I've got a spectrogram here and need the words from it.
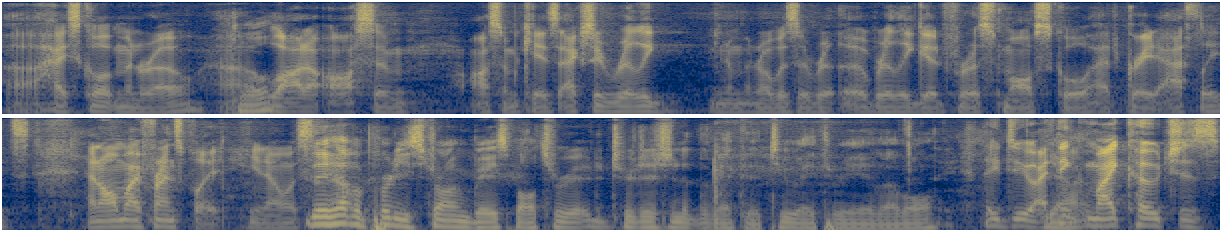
uh, high school at Monroe. Uh, A lot of awesome, awesome kids. Actually, really, you know, Monroe was a, re- a really good for a small school. Had great athletes, and all my friends played. You know, They have a pretty strong baseball tra- tradition at the, like the two A, three A level. They do. I Yeah. think my coach is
